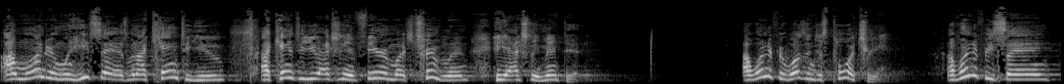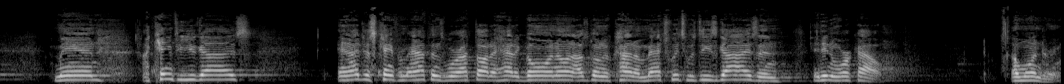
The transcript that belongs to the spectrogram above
I'm wondering when he says, "When I came to you, I came to you actually in fear and much trembling," he actually meant it. I wonder if it wasn't just poetry. I wonder if he's saying, man, I came to you guys and I just came from Athens where I thought I had it going on. I was going to kind of match wits with these guys and it didn't work out. I'm wondering.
